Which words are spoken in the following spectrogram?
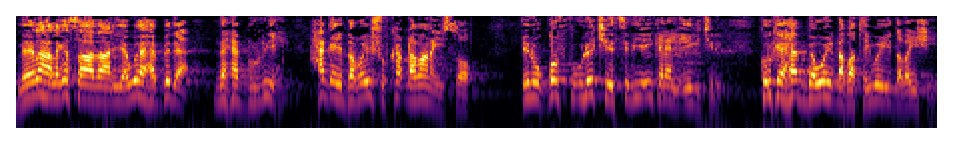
meelaha laga saadaaliyaa waa habada mahaburiix xaggay dabayshu ka dhabanayso inuu qofku ula jeedsadiyo in kalea la eegi jiray. Kolka habba way dhabatay wey dabayshii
